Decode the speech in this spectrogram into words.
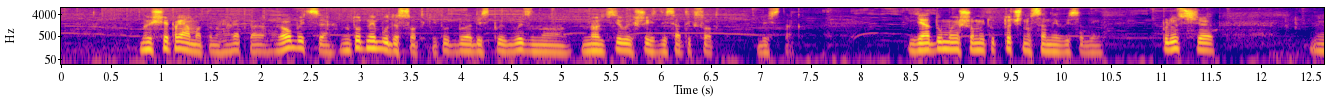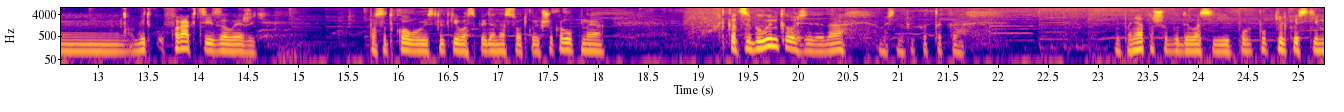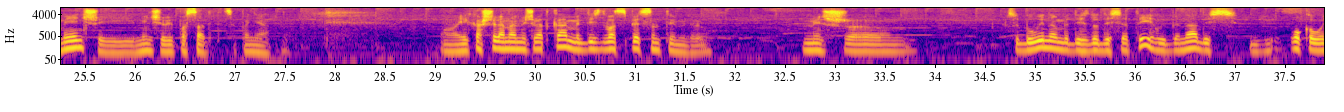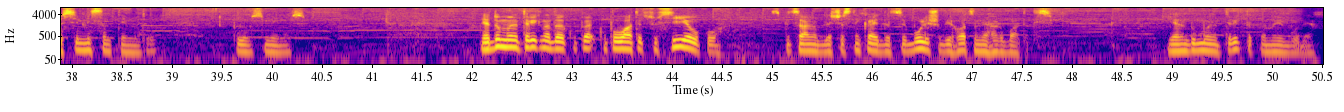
Ну і ще прямо там грядка робиться. Ну тут не буде сотки, тут буде десь приблизно 0,6 сотки. Десь так. Я думаю, що ми тут точно все не висадимо. Плюс ще від фракції залежить посадкової, скільки у вас піде на сотку. Якщо крупна така цибулинка ось іде, да? ось, наприклад, така. Ну, понятно, що буде у вас її по, по кількості менше і менше ви посадите, це понятно. А, яка ширина між рядками? Десь 25 см. Між е, цибулинами десь до 10, глибина десь около 7 см. Плюс-мінус. Я думаю, на рік треба купувати цю сіялку спеціально для часника і для цибулі, щоб його це не гарбатитись. Я не думаю, на рік так воно і буде.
